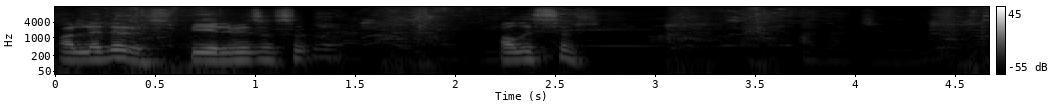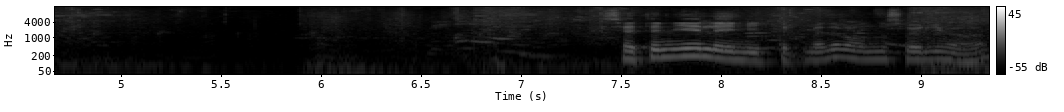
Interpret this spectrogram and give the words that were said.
hallederiz. Bir elimiz ısı alışsın. Sete niye lane ittirmedim onu söyleyeyim hemen.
